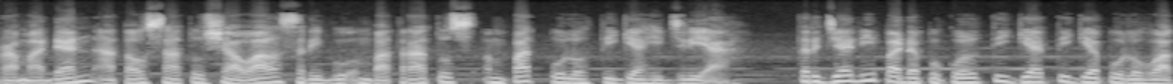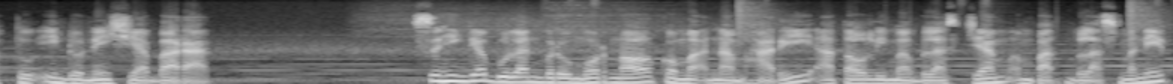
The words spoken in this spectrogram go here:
Ramadan atau 1 Syawal 1443 Hijriah terjadi pada pukul 3.30 waktu Indonesia Barat. Sehingga bulan berumur 0,6 hari atau 15 jam 14 menit,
